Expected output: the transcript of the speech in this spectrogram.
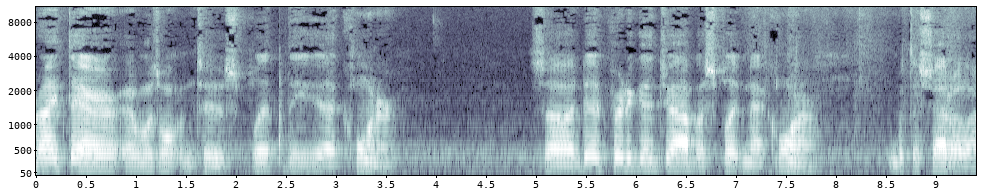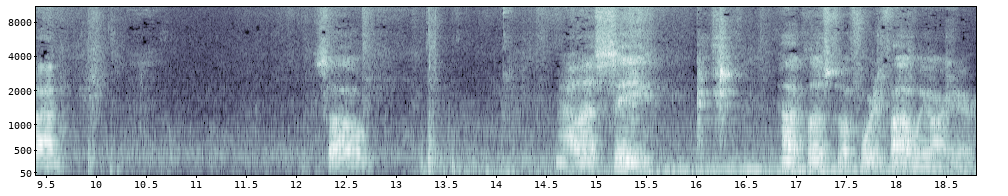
right there and was wanting to split the uh, corner. So I did a pretty good job of splitting that corner with the shadow line. So now let's see how close to a 45 we are here.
